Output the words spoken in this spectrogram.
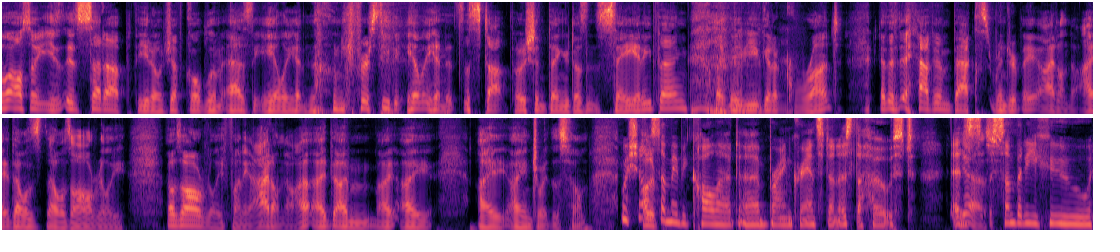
Well, also it's set up, you know, Jeff Goldblum as the alien. when you first see the alien, it's the stop motion thing who doesn't say anything. Like maybe you get a grunt, and then they have him back rendered. I don't know. I that was that was all really that was all really funny. I don't know. I, I I'm I I I, I enjoyed this film. We should also maybe call out uh, Bryan Cranston as the host, as yes. somebody who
